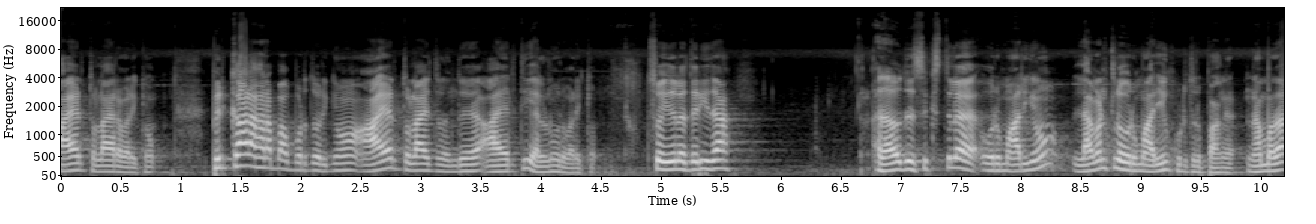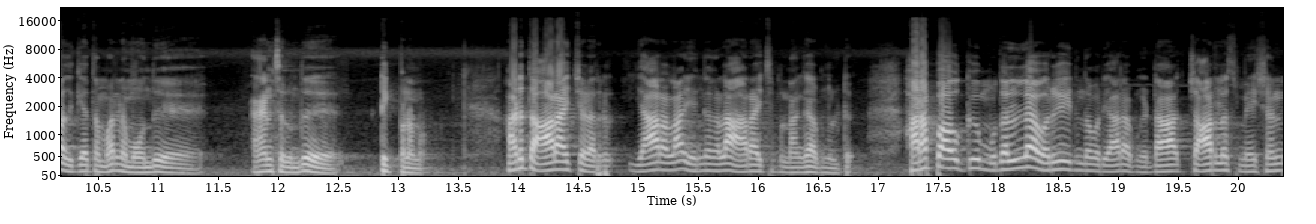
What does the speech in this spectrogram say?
ஆயிரத்தி தொள்ளாயிரம் வரைக்கும். பிற்கால ஹரப்பா பொறுத்த வரைக்கும் ஆயிரத்தி தொள்ளாயிரத்துலேருந்து ஆயிரத்தி எழுநூறு வரைக்கும். ஸோ இதில் தெரியுதா? அதாவது சிக்ஸ்த்தில் ஒரு மாதிரியும் லெவன்த்தில் ஒரு மாதிரியும் கொடுத்துருப்பாங்க. நம்ம தான் அதுக்கேற்ற மாதிரி நம்ம வந்து ஆன்சர் வந்து டிக் பண்ணணும். அடுத்து ஆராய்ச்சியாளர்கள். யாரெல்லாம் எங்கெங்கெல்லாம் ஆராய்ச்சி பண்ணாங்க அப்படின்னு சொல்லிட்டு. ஹரப்பாவுக்கு முதல்ல வருகை தந்தவர் யார் அப்படின்னு கேட்டால் சார்லஸ் மேஷன்.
